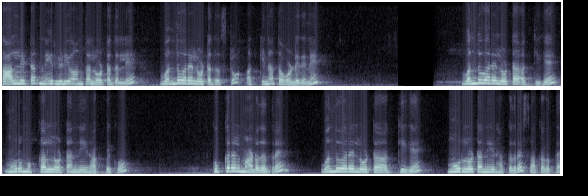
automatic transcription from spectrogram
ಕಾಲು ಲೀಟರ್ ನೀರು ಹಿಡಿಯುವಂಥ ಲೋಟದಲ್ಲಿ ಒಂದೂವರೆ ಲೋಟದಷ್ಟು ಅಕ್ಕಿನ ತೊಗೊಂಡಿದ್ದೀನಿ. ಒಂದೂವರೆ ಲೋಟ ಅಕ್ಕಿಗೆ ಮೂರು ಮುಕ್ಕಾಲು ಲೋಟ ನೀರು ಹಾಕಬೇಕು. ಕುಕ್ಕರಲ್ಲಿ ಮಾಡೋದಾದರೆ ಒಂದೂವರೆ ಲೋಟ ಅಕ್ಕಿಗೆ ಮೂರು ಲೋಟ ನೀರು ಹಾಕಿದ್ರೆ ಸಾಕಾಗುತ್ತೆ.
